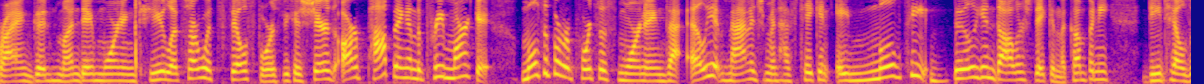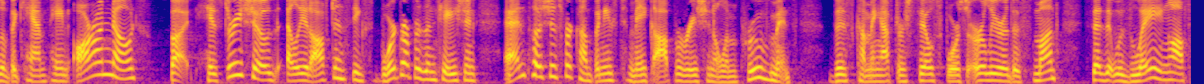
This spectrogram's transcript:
Brian, good Monday morning to you. Let's start with Salesforce because shares are popping in the pre market. Multiple reports this morning that Elliott Management has taken a multi billion dollar stake in the company. Details of the campaign are unknown, but history shows Elliott often seeks board representation and pushes for companies to make operational improvements. This coming after Salesforce earlier this month says it was laying off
